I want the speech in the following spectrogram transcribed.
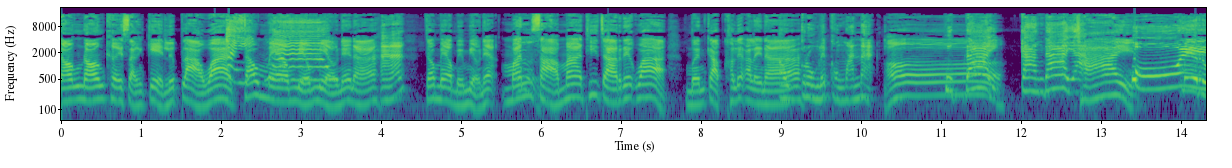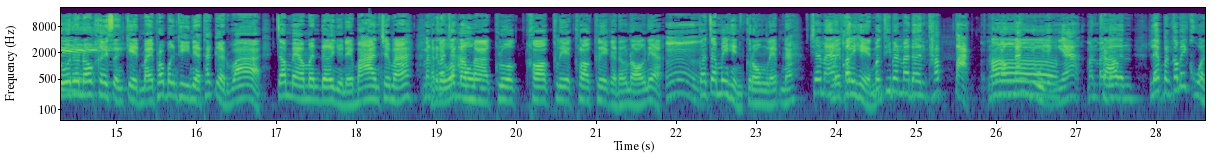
น้องๆเคยสังเกตหรือเปล่าว่าเจ้าแมวเหมียวเหมียวๆเนี่ยนะฮะเจ้าแมวเหมียวเหมียวๆเนี่ยมันสามารถที่จะเรียกว่าเหมือนกับเขาเรียกอะไรนะ เอากรงเล็บของมันน่ะอ๋อหุบได้ กางได้อะใช่โอ้ยไม่รู้นะน้องๆเคยสังเกตไหมเพราะบางทีเนี่ยถ้าเกิดว่าเจ้าแมวมันเดินอยู่ในบ้านใช่ไหมมันหก็รือว่าจะมันเอามาคลัวคลอเคลียร์คลอเคลียร์กับน้องๆเนี่ยอืมก็จะไม่เห็นกรงเล็บนะใช่ไหมไม่ค่อยเห็นบางทีมันมาเดินทับตัก น้องเออๆนั่งอยู่อย่างเงี้ย มันมาครับเดินเล็บมันก็ไม่ข่วน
